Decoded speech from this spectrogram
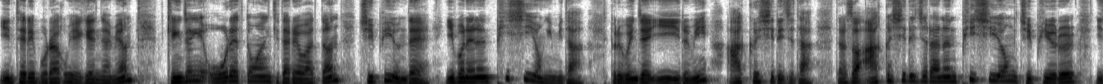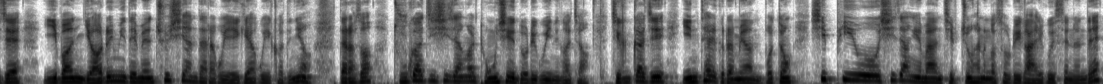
인텔이 뭐라고 얘기했냐면 굉장히 오랫동안 기다려왔던 GPU인데 이번에는 PC용입니다. 그리고 이제 이 이름이 아크 시리즈다. 그래서 아크 시리즈라는 PC용 GPU를 이제 이번 여름이 되면 출시한다라고 얘기하고 있거든요. 따라서 두 가지 시장을 동시에 노리고 있는 거죠. 지금까지 인텔 그러면 보통 CPU 시장에만 집중하는 것을 우리가 알고 있었는데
